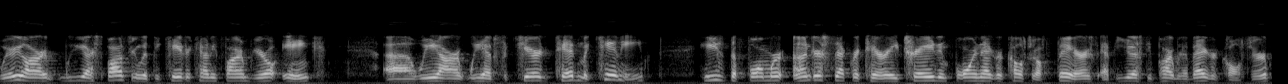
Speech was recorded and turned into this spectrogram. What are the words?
we are we are sponsoring with Decatur County Farm Bureau Inc. Uh, we are we have secured Ted McKinney. He's the former Undersecretary Trade and Foreign Agricultural Affairs at the U.S. Department of Agriculture,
